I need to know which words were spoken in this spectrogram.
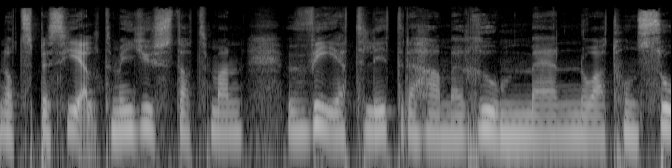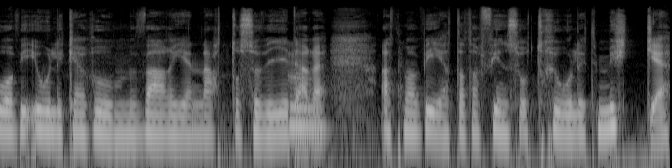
något speciellt. Men just att man vet lite det här med rummen och att hon sov i olika rum varje natt och så vidare. Att man vet att det finns otroligt mycket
